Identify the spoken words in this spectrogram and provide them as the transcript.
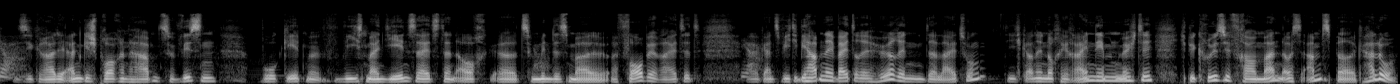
ja. die Sie gerade angesprochen haben, zu wissen, wo geht man, wie ist mein Jenseits dann auch äh, zumindest mal vorbereitet. Ja. Äh, ganz wichtig. Wir haben eine weitere Hörerin in der Leitung, die ich gerne noch hier reinnehmen möchte. Ich begrüße Frau Mann aus Amsberg. Hallo.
